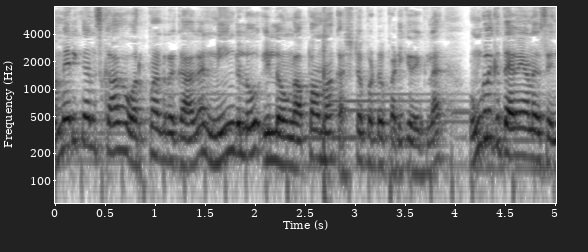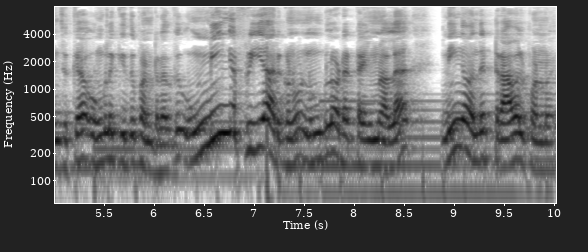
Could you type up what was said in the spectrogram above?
அமெரிக்கன்ஸ்க்காக ஒர்க் பண்ணுறதுக்காக நீங்களோ இல்லை உங்கள் அப்பா அம்மா கஷ்டப்பட்டு படிக்க வைக்கல உங்களுக்கு தேவையானது செஞ்சுக்க உங்களுக்கு இது பண்ணுறது நீங்கள் ஃப்ரீயாக இருக்கணும். உங்களோட டைம்னால நீங்கள் வந்து ட்ராவல் பண்ணணும்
